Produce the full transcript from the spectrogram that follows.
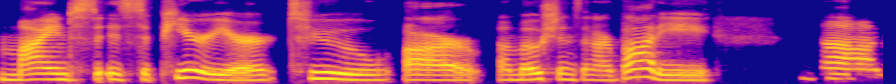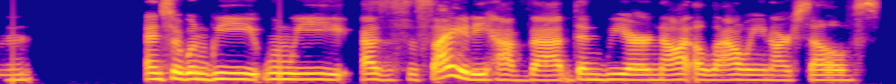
mind is superior to our emotions and our body mm-hmm. um and so when we when we as a society have that then we are not allowing ourselves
